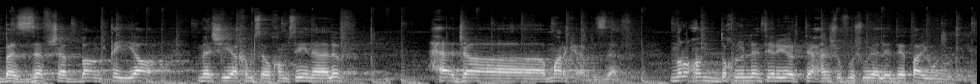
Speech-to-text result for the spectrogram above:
بزاف شابة نقية ماشية 55000 حاجة ماركة بزاف. نروحوا ندخلوا لل intérieur تاعها نشوفوا شوية les détails ونولوا لكم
